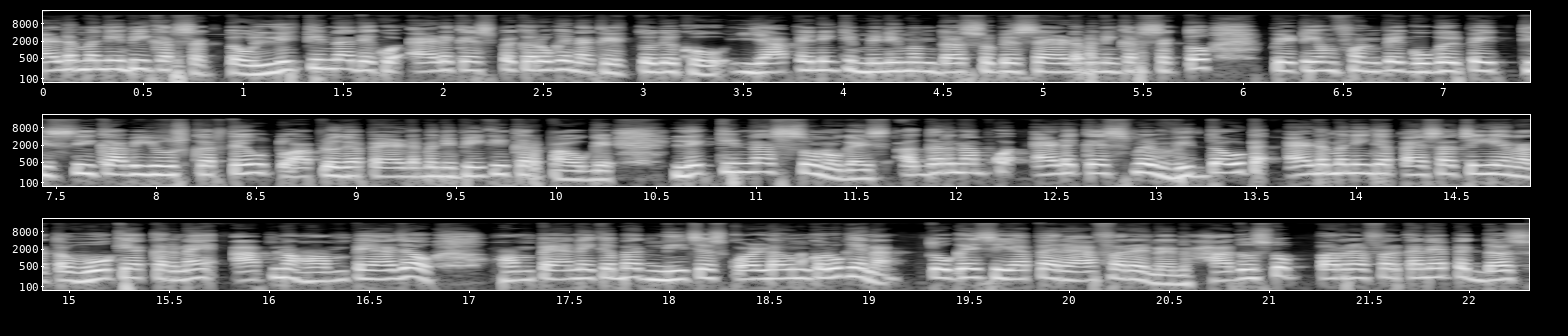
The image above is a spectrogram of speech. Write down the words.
ऐड मनी भी कर सकते हो, लेकिन ना देखो ऐड कैश पे करोगे ना क्लिक तो देखो, यहाँ पे नहीं कि मिनिमम दस रुपये से ऐड मनी कर सकते हो पेटीएम फ़ोन पे गूगल पे किसी का भी यूज़ करते हो तो आप लोग यहाँ पे ऐड मनी भी कर पाओगे। लेकिन ना सुनो गाइस अगर ना आपको ऐड कैश में विदाउट ऐड मनी का पैसा चाहिए ना तो वो क्या करना है, आप ना होम पे आ जाओ होम पे आने के बाद नीचे स्कॉल डाउन करोगे ना तो गाइस यहाँ पे रेफर है ना। हाँ दोस्तों, पर रेफर करने पर दस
